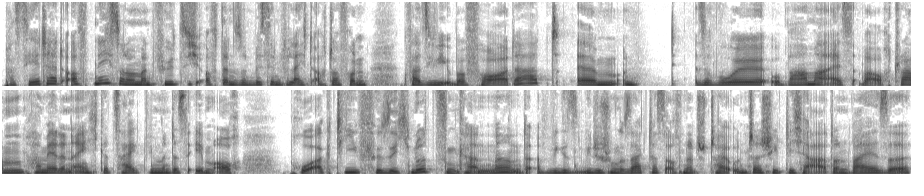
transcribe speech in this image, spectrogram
passiert halt oft nicht, sondern man fühlt sich oft dann so ein bisschen vielleicht auch davon quasi wie überfordert. Ähm, und sowohl Obama als aber auch Trump haben ja dann eigentlich gezeigt, wie man das eben auch proaktiv für sich nutzen kann. Ne? Und wie, wie, du schon gesagt hast, auf eine total unterschiedliche Art und Weise.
